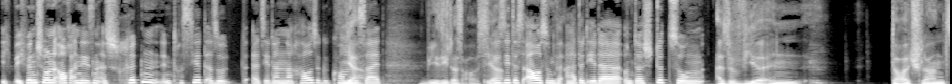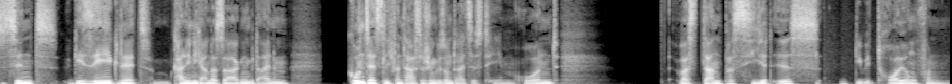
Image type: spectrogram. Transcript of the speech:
ich, ich bin schon auch an diesen Schritten interessiert, also als ihr dann nach Hause gekommen ja. seid. Wie sieht das aus? Ja. Wie sieht das aus und ja. hattet ihr da Unterstützung? Also wir in Deutschland sind gesegnet, kann ich nicht anders sagen, mit einem grundsätzlich fantastischen Gesundheitssystem. Und was dann passiert ist, die Betreuung von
